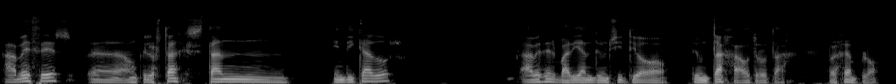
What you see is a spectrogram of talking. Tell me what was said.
a veces, eh, aunque los tags están indicados, a veces varían de un sitio, de un tag a otro tag. Por ejemplo,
